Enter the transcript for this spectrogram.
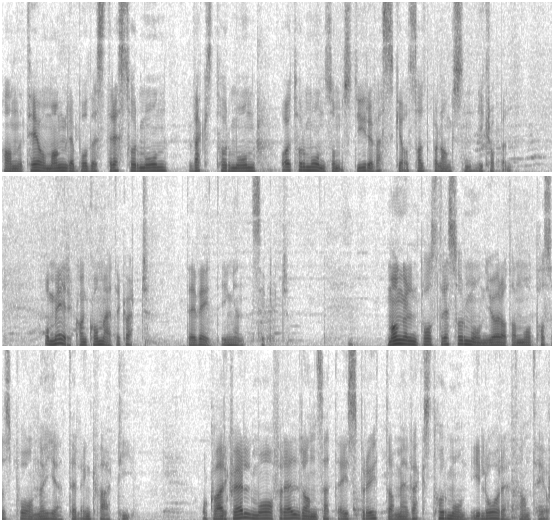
Han Theo mangler både stresshormon, veksthormon og et hormon som styrer væske- og saltbalansen i kroppen. Og mer kan komme etter hvert. Det vet ingen sikkert. Mangelen på stresshormon gjør at han må passes på nøye til enhver tid. Og hver kveld må foreldrene sette ei sprøyte med veksthormon i låret til han Theo.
